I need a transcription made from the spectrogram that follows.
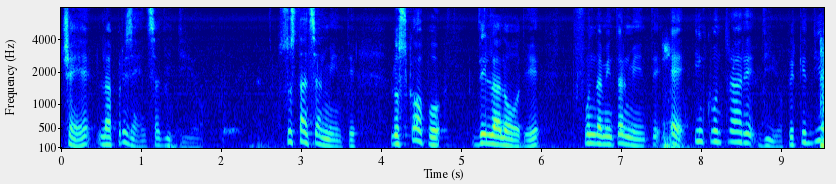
c'è la presenza di Dio. Sostanzialmente lo scopo della lode fondamentalmente è incontrare Dio, perché Dio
